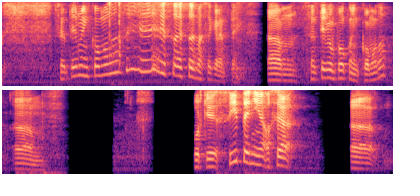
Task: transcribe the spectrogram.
Sentirme incómodo, sí, eso, eso es básicamente. Um, sentirme un poco incómodo. Um, porque sí tenía, o sea, uh,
